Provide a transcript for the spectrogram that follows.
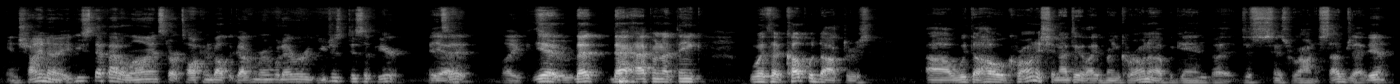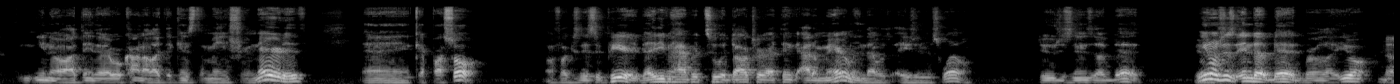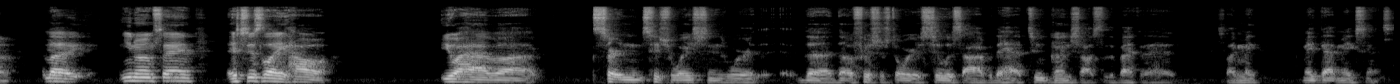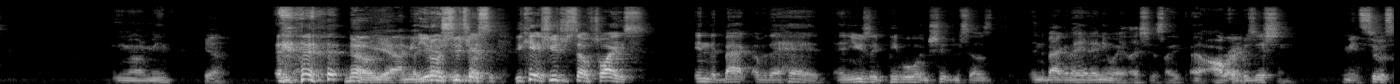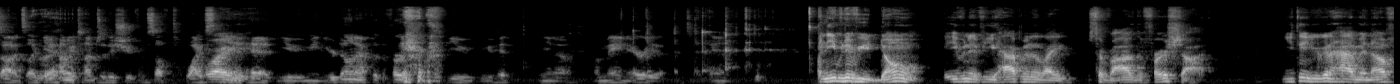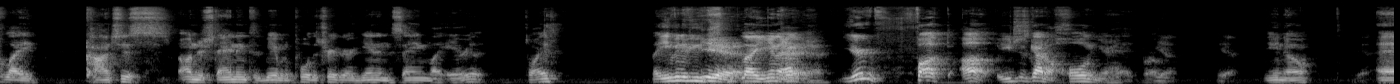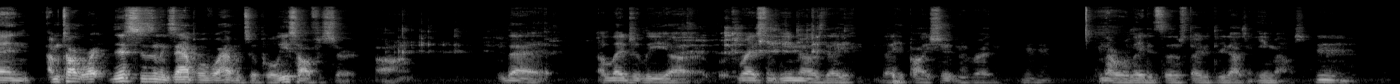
In China, if you step out of line, start talking about the government, or whatever, you just disappear. It's Yeah. it. Like yeah, so- that that happened. I think with a couple doctors. Uh, with the whole corona shit, not to like bring corona up again, but just since we're on the subject, Yeah. you know, I think that they were kind of like against the mainstream narrative. And que pasó? Motherfuckers disappeared. That even happened to a doctor, I think, out of Maryland that was Asian as well. Dude just ends up dead. You don't just end up dead, bro. Like you don't no. like you know what I'm saying? It's just like how you'll have uh certain situations where the the official story is suicide, but they had two gunshots to the back of the head. It's like make make that make sense. You know what I mean? Yeah. No, yeah. I mean, you don't shoot it's your like- you can't shoot yourself twice in the back of the head, and usually people wouldn't shoot themselves in the back of the head anyway. That's just like an awkward Right. position. I mean, suicides. Like, yeah, Right. how many times do they shoot themselves twice in the head? You I mean you're done after the first one if you you hit you know a main area. Like. And even if you don't, even if you happen to like survive the first shot, you think you're gonna have enough like conscious understanding to be able to pull the trigger again in the same like area twice? Like even if you Yeah, like you know yeah, you're fucked up. You just got a hole in your head, bro. Yeah, yeah. You know? And I'm talking right this is an example of what happened to a police officer um, that allegedly uh, read some emails that he, that he probably shouldn't have read Mhm. that were related to those 33,000 emails. Mm.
